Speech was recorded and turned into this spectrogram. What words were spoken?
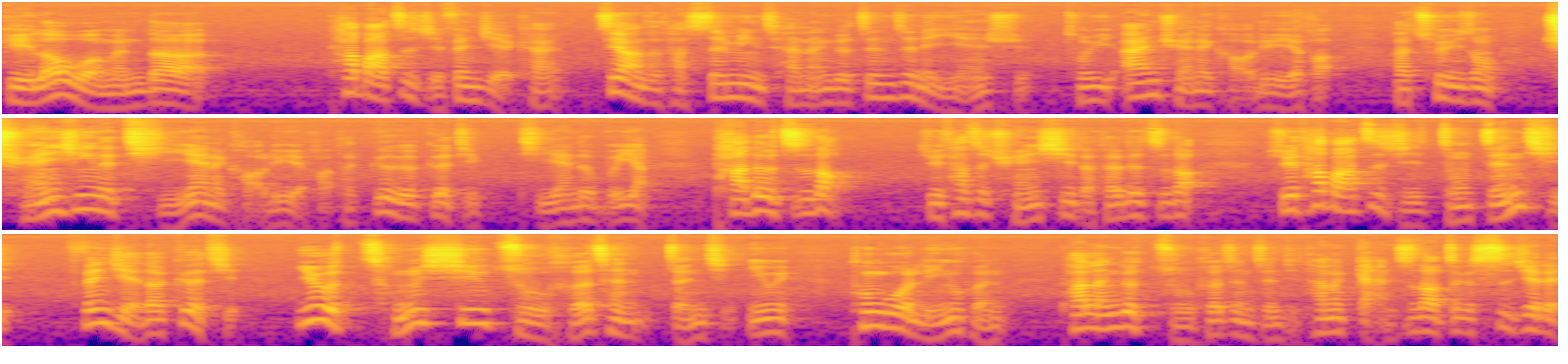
给了我们的，他把自己分解开，这样子他生命才能够真正的延续。出于安全的考虑也好。还出于一种全新的体验的考虑也好，他各个个体体验都不一样，他都知道，所以他是全息的，他都知道，所以他把自己从整体分解到个体，又重新组合成整体，因为通过灵魂，他能够组合成整体，他能感知到这个世界的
